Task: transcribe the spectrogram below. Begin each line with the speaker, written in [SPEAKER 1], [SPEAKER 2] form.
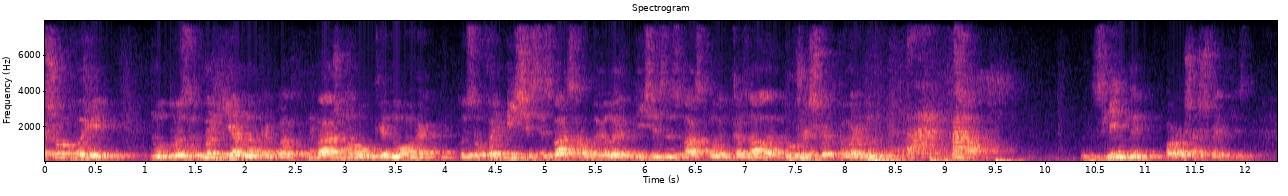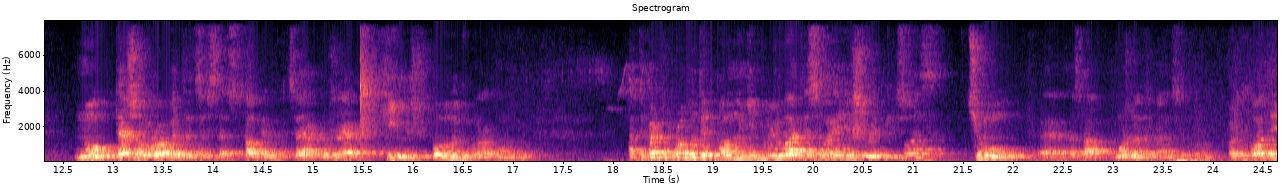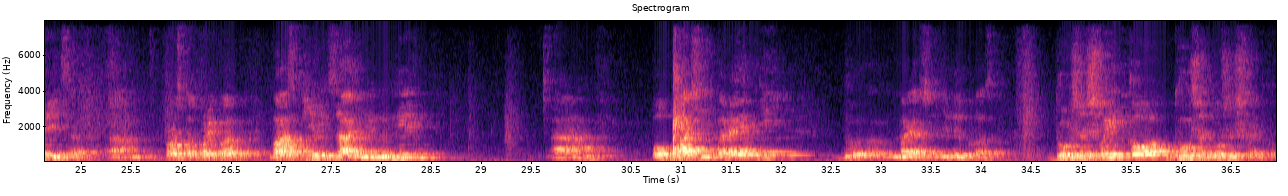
[SPEAKER 1] якщо ви, ну, тобто, от ми є, наприклад, неважно, руки, ноги, тобто от ви більшість із вас робили, більшість із вас, коли казали дуже швидко, ви робили. Згідний, хороша швидкість. Ну, те, що ви робите, це все, стопінг, це вже фініш по великому рахунку. А тепер попробуйте поманіпулювати своєю швидкістю. Чому? Е, Остап, можна тебе на секунду? От дивіться, просто приклад, вас б'ють задні ноги, по вашій передній, Марія, іди, будь ласка, дуже швидко, дуже-дуже швидко.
